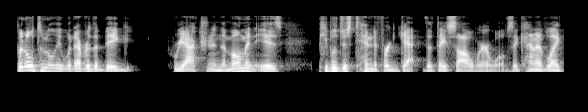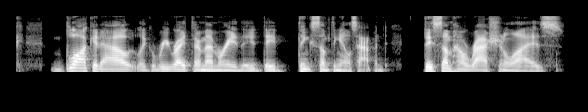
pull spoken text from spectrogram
but ultimately, whatever the big reaction in the moment is, people just tend to forget that they saw werewolves. They kind of like block it out, like rewrite their memory. They they think something else happened. They somehow rationalize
